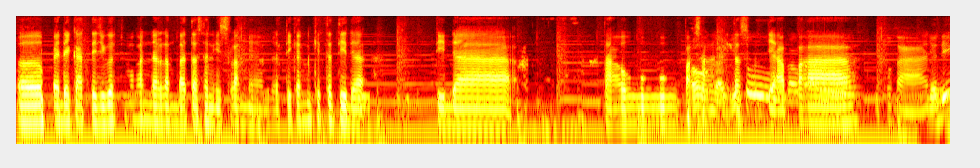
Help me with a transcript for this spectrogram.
eh, PDKT juga cuma kan dalam batasan Islam ya. Berarti kan kita tidak tidak tahu pasangan nggak kita gitu, seperti apa kalau- gitu kan. Jadi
